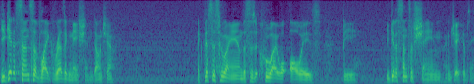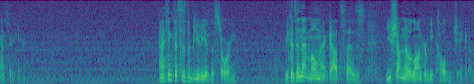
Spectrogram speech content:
You get a sense of like resignation, don't you? Like, this is who I am, this is who I will always be. You get a sense of shame in Jacob's answer here. And I think this is the beauty of the story. Because in that moment, God says, You shall no longer be called Jacob.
